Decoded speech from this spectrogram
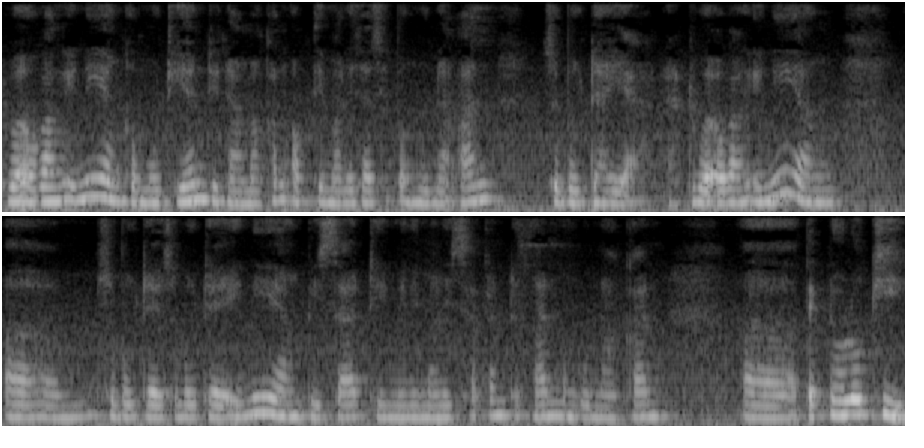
dua orang ini yang kemudian dinamakan optimalisasi penggunaan sumber daya. Nah dua orang ini yang um, sumber daya-sumber daya ini yang bisa diminimalisirkan dengan menggunakan uh, teknologi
